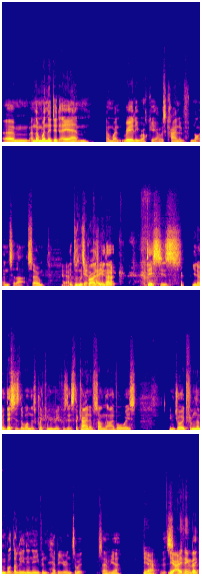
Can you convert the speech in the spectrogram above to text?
Um, and then when they did AM and went really rocky, I was kind of not into that. So yeah, it doesn't surprise me that this is you know this is the one that's clicking with me because it's the kind of song that I've always enjoyed from them, but they're leaning even heavier into it. So yeah, yeah, yeah. I think that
